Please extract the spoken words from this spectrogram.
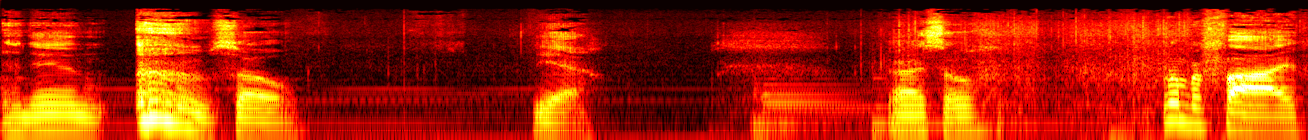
And then so yeah. All right, so number 5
